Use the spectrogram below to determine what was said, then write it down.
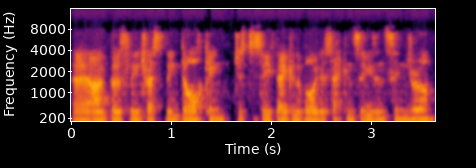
uh, I'm personally interested in Dorking, just to see if they can avoid a second season syndrome,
